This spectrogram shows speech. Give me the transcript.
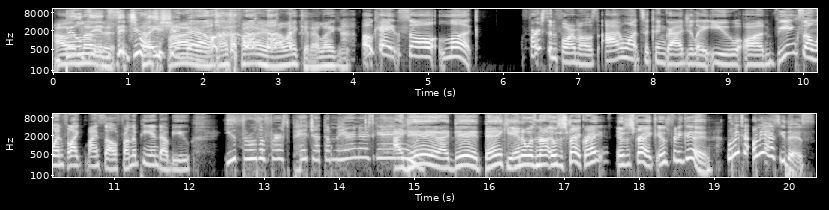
built-in situation That's now. That's fire. I like it. I like it. Okay, so look, first and foremost, I want to congratulate you on being someone for like myself from the PNW You threw the first pitch at the Mariners game. I did, I did. Thank you. And it was not. It was a strike, right? It was a strike. It was pretty good. Let me t- let me ask you this:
